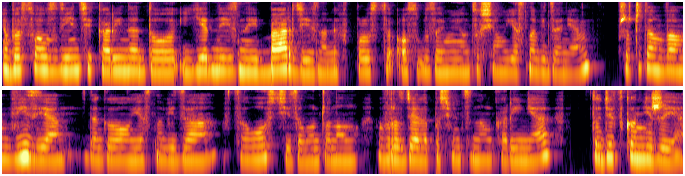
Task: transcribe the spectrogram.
wysłał zdjęcie Kariny do jednej z najbardziej znanych w Polsce osób zajmujących się jasnowidzeniem. Przeczytam Wam wizję tego jasnowidza w całości, załączoną w rozdziale poświęconym Karinie. To dziecko nie żyje.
